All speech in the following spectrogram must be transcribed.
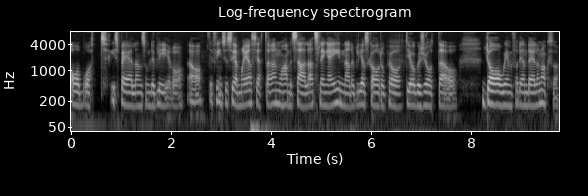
avbrott i spelen som det blir och ja, det finns ju sämre ersättare än Mohamed Salah att slänga in när det blir skador på Diogo Jota och Darwin för den delen också.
